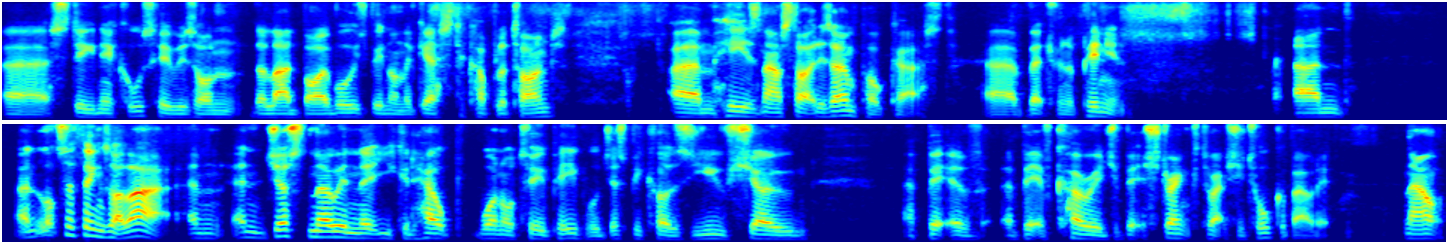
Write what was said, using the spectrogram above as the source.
uh, Steve Nichols, who was on the Lad Bible, He's been on the guest a couple of times. Um, he has now started his own podcast, uh, Veteran Opinion, and and lots of things like that. And and just knowing that you could help one or two people just because you've shown a bit of a bit of courage a bit of strength to actually talk about it. Now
